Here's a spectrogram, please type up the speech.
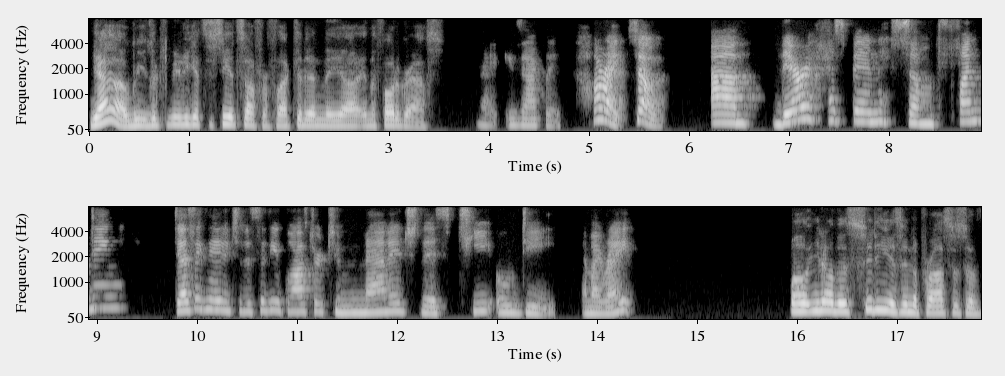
Yeah, we the community gets to see itself reflected in the uh, in the photographs. Right, exactly. All right, so um, there has been some funding designated to the city of Gloucester to manage this TOD. Am I right? Well, you know, the city is in the process of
